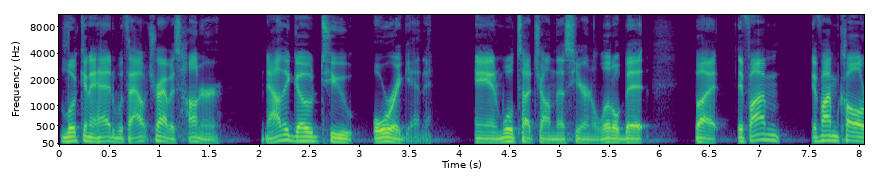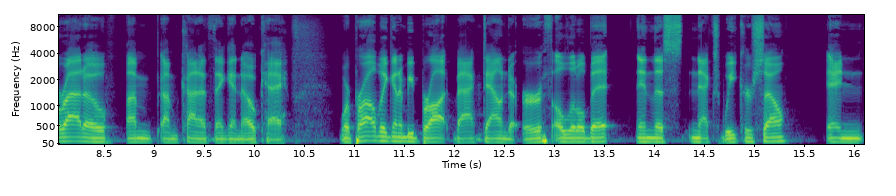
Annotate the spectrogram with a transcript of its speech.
looking ahead, without Travis Hunter, now they go to Oregon and we'll touch on this here in a little bit. But if I'm if I'm Colorado, I'm I'm kind of thinking, okay, we're probably going to be brought back down to earth a little bit in this next week or so. And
